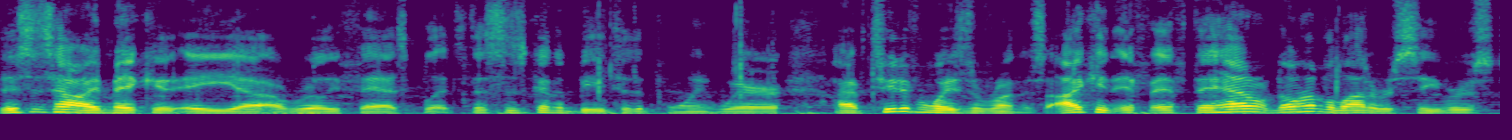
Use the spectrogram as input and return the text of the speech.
This is how I make it a, uh, a really fast blitz. This is going to be to the point where I have two different ways to run this. I can if, if they don't have a lot of receivers,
